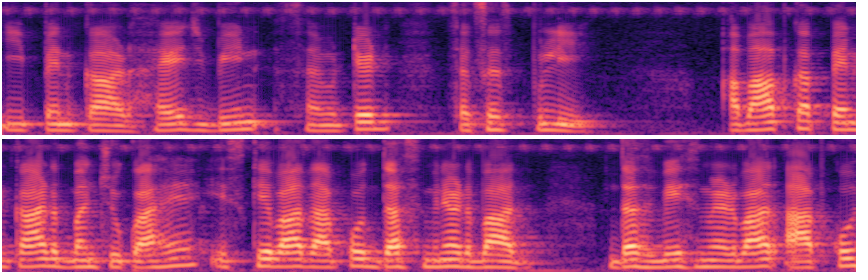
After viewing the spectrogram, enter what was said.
e PAN card has been submitted successfully अब आपका पेन कार्ड बन चुका है। इसके बाद आपको 10 मिनट बाद 10-20 मिनट बाद आपको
